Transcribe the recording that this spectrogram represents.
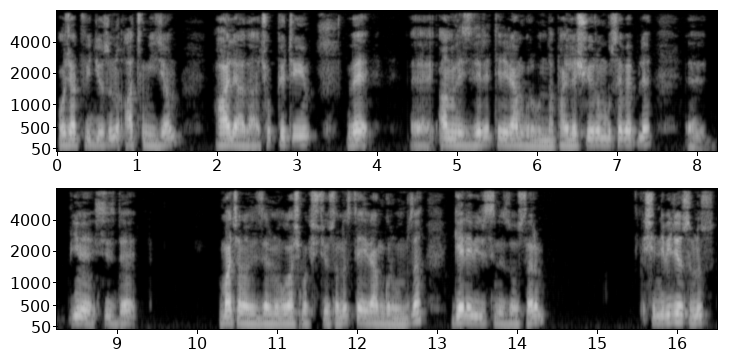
Ocak videosunu atmayacağım. Hala daha çok kötüyüm ve e, analizleri Telegram grubunda paylaşıyorum bu sebeple. E, yine siz de maç analizlerine ulaşmak istiyorsanız Telegram grubumuza gelebilirsiniz dostlarım. Şimdi biliyorsunuz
